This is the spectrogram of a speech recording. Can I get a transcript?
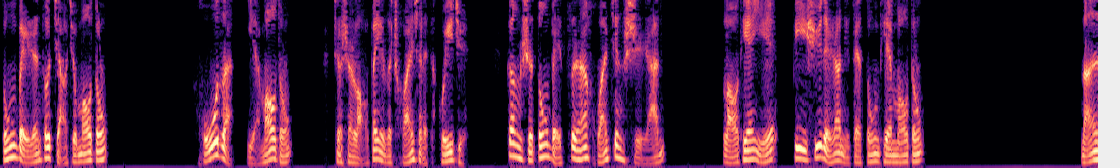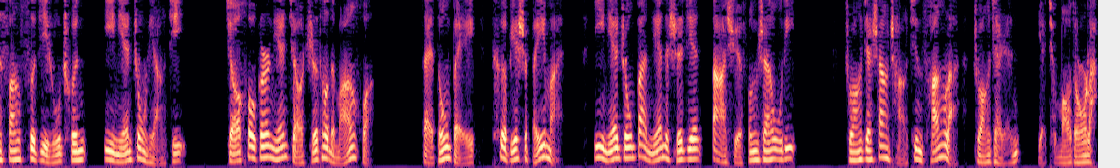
东北人都讲究猫冬，胡子也猫冬，这是老辈子传下来的规矩，更是东北自然环境使然。老天爷必须得让你在冬天猫冬。南方四季如春，一年种两季，脚后跟粘脚趾头的忙活，在东北，特别是北满。一年中半年的时间，大雪封山雾地，庄稼上场进仓了，庄稼人也就猫冬了。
